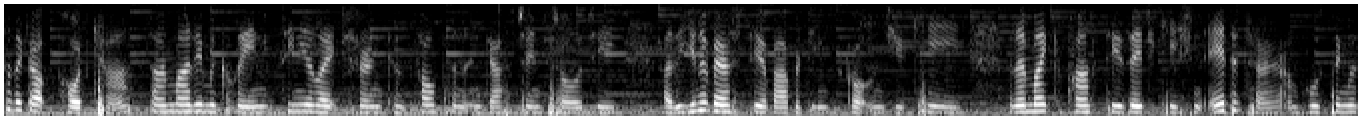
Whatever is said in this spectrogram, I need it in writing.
to the GUT podcast. I'm Mairi McLean, Senior Lecturer and Consultant in Gastroenterology at the University of Aberdeen, Scotland, UK, and in my capacity as Education Editor, I'm hosting this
